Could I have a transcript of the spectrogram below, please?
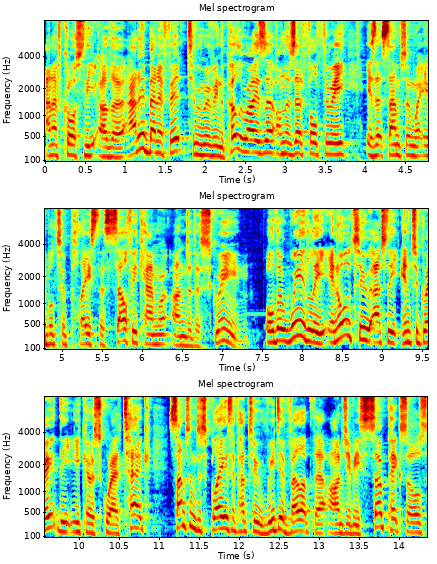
And of course, the other added benefit to removing the polarizer on the Z Fold 3 is that Samsung were able to place the selfie camera under the screen. Although weirdly, in order to actually integrate the Eco Square tech, Samsung displays have had to redevelop their RGB subpixels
